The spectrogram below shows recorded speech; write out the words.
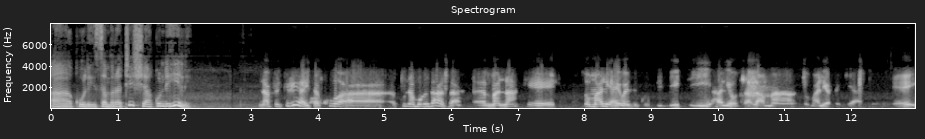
uh, kulisambaratisha kundi hili? Nafikiria itakuwa kuna mwangaza eh, manake Somalia haiwezi kudhibiti hali ya usalama Somalia peke yake. Eh,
